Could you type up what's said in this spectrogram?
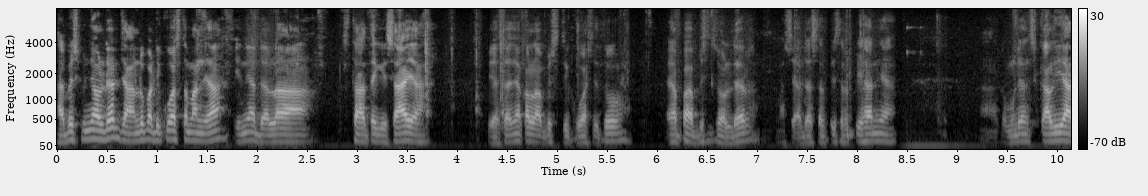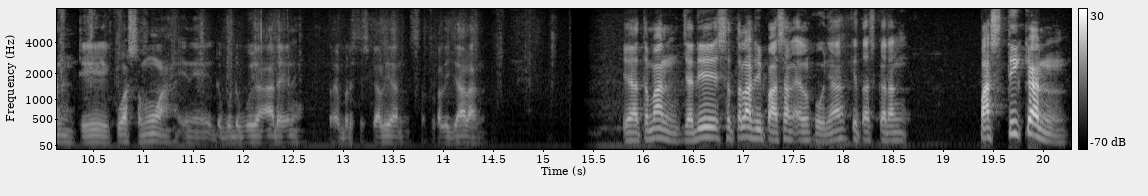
Habis menyolder jangan lupa dikuas teman ya. Ini adalah strategi saya. Biasanya kalau habis dikuas itu eh apa habis solder masih ada serpi-serpihannya. Nah, kemudian sekalian dikuas semua ini debu-debu yang ada ini supaya bersih sekalian satu kali jalan. Ya teman, jadi setelah dipasang elko-nya kita sekarang pastikan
